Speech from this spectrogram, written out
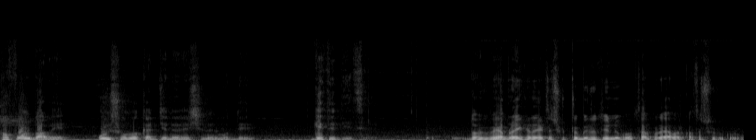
সফলভাবে ওই সময়কার জেনারেশনের মধ্যে গেঁথে দিয়েছিলেন। দফিক ভাই, আমরা এখানে একটা ছোট্ট বিরতি নেব, তারপরে আবার কথা শুরু করব।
